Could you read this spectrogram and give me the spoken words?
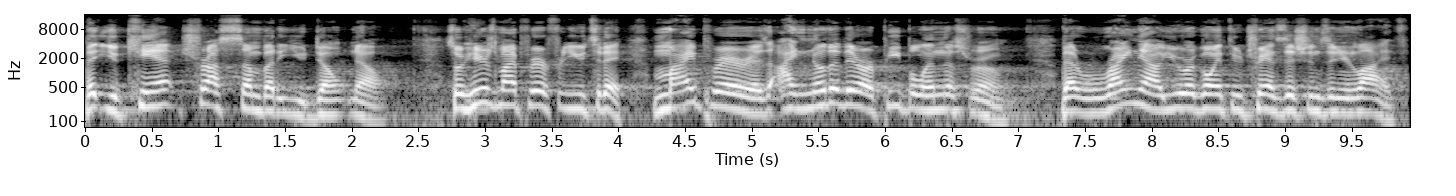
that you can't trust somebody you don't know. So here's my prayer for you today. My prayer is I know that there are people in this room that right now you are going through transitions in your life.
